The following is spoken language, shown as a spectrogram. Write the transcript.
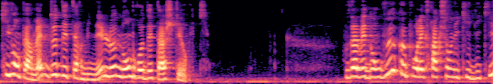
qui vont permettre de déterminer le nombre d'étages théoriques. Vous avez donc vu que pour l'extraction liquide-liquide,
